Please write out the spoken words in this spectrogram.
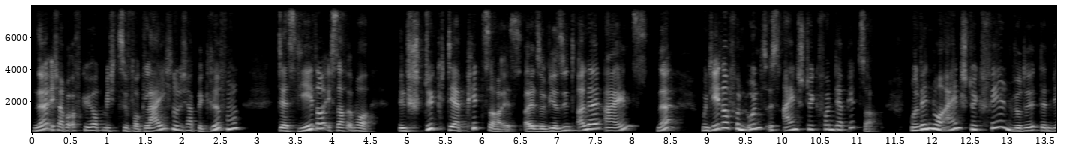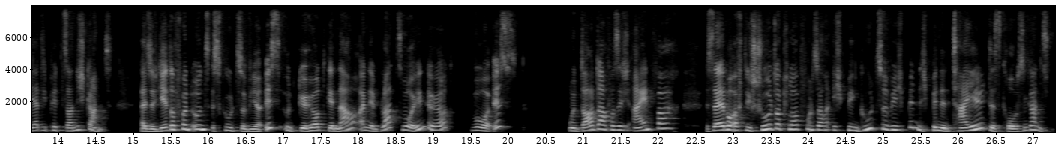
Ne? Ich habe oft gehört, mich zu vergleichen und ich habe begriffen, dass jeder, ich sage immer, ein Stück der Pizza ist. Also wir sind alle eins, ne? Und jeder von uns ist ein Stück von der Pizza. Und wenn nur ein Stück fehlen würde, dann wäre die Pizza nicht ganz. Also jeder von uns ist gut so, wie er ist und gehört genau an den Platz, wo er hingehört, wo er ist. Und da darf er sich einfach selber auf die Schulter klopfen und sagen, ich bin gut so, wie ich bin. Ich bin ein Teil des großen Ganzen.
